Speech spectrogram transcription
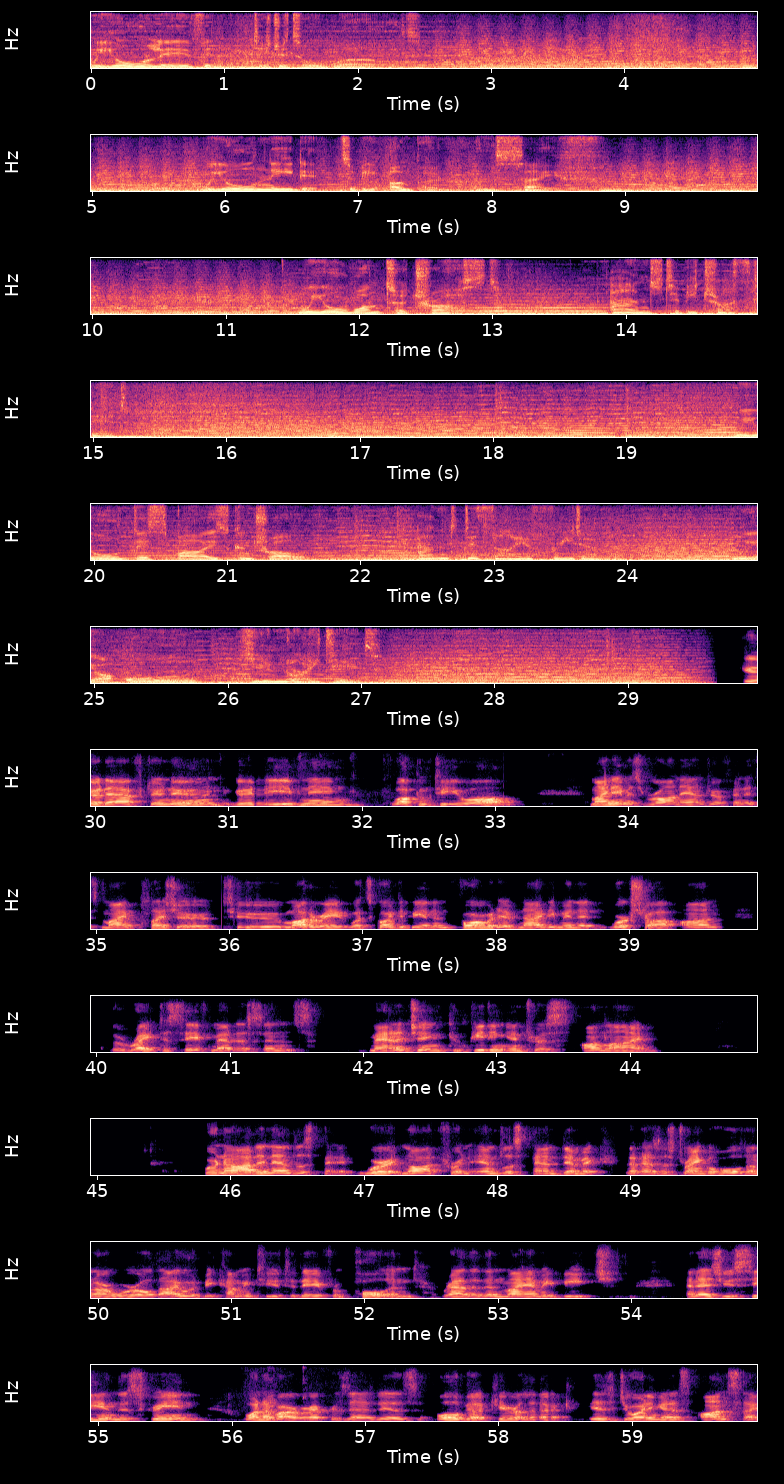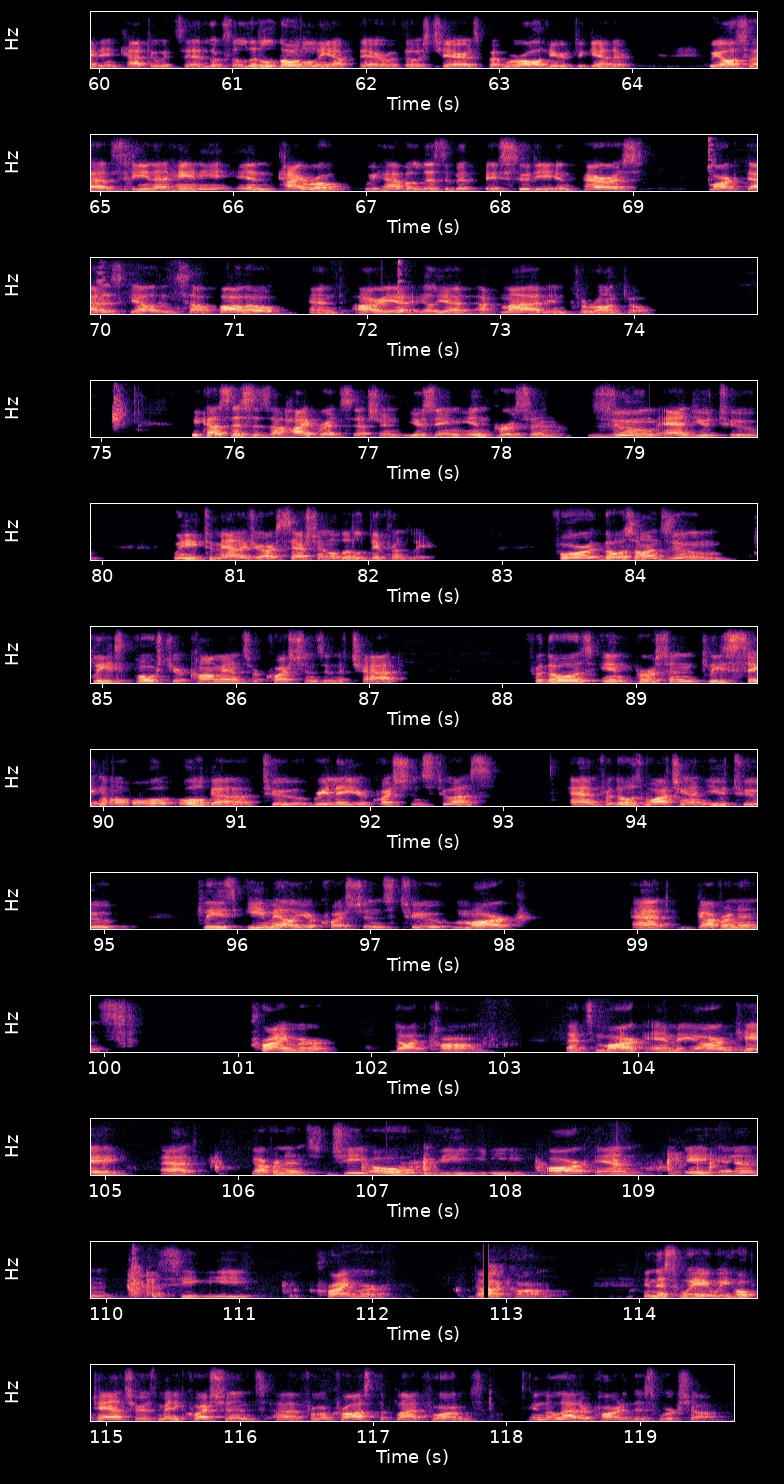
We all live in a digital world. We all need it to be open and safe. We all want to trust. And to be trusted. We all despise control. And desire freedom. We are all united. Good afternoon, good evening. Welcome to you all. My name is Ron Andruff, and it's my pleasure to moderate what's going to be an informative 90-minute workshop on the right to safe medicines, managing competing interests online. We're not an endless, were it not for an endless pandemic that has a stranglehold on our world, I would be coming to you today from Poland rather than Miami Beach. And as you see in the screen, one of our representatives, Olga Kyryliuk, is joining us on site in Katowice. It looks a little lonely up there with those chairs, but we're all here together. We also have Zina Haney in Cairo. We have Elizabeth Besudi in Paris, Mark Datysgeld in Sao Paulo, and Aria Ilyad Ahmad in Toronto. Because this is a hybrid session using in-person, Zoom, and YouTube, we need to manage our session a little differently. For those on Zoom, please post your comments or questions in the chat. For those in person, please signal Olga to relay your questions to us. And for those watching on YouTube, please email your questions to mark at governanceprimer.com. That's mark, M-A-R-K, at governance, G-O-V-E-R-N-A-N-C-E, primer.com. In this way, we hope to answer as many questions uh, from across the platforms in the latter part of this workshop.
